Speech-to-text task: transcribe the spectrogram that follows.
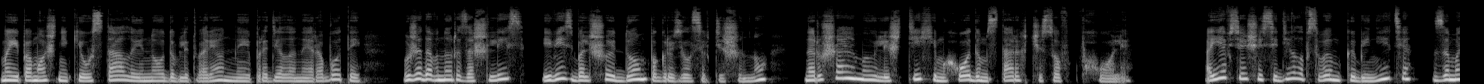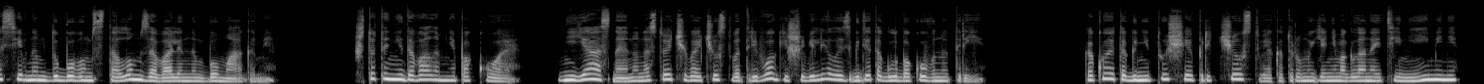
Мои помощники, усталые, но удовлетворенные проделанной работой, уже давно разошлись, и весь большой дом погрузился в тишину, нарушаемую лишь тихим ходом старых часов в холле. А я все еще сидела в своем кабинете за массивным дубовым столом, заваленным бумагами. Что-то не давало мне покоя. Неясное, но настойчивое чувство тревоги шевелилось где-то глубоко внутри. Какое-то гнетущее предчувствие, которому я не могла найти ни имени,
